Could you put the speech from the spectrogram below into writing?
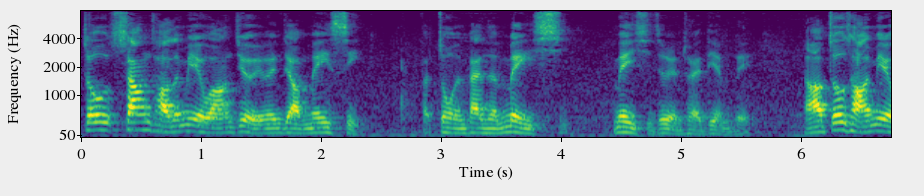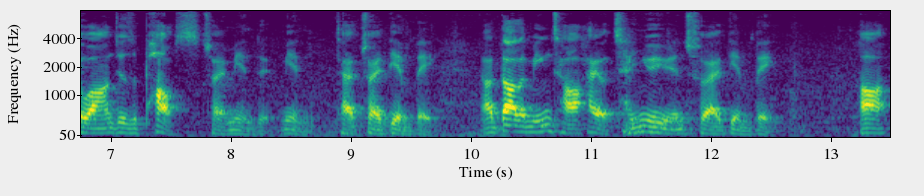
周商朝的灭亡就有一个人叫 Macy，中文翻成妹喜，妹喜这个人出来垫背。然后周朝的灭亡就是 Pos 出来面对面才出来垫背，然后到了明朝还有陈圆圆出来垫背，好，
